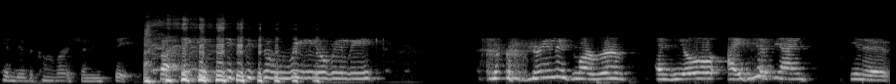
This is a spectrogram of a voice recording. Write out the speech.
can do the conversion and see. But it's, a really, really, really small room. And the whole idea behind, you know,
